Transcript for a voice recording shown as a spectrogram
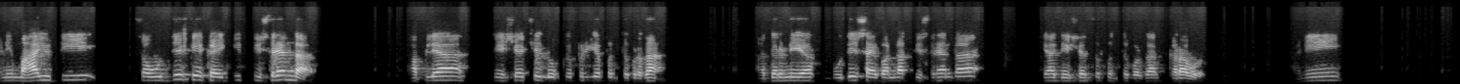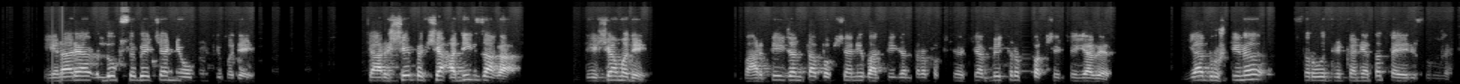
आणि महायुतीचा उद्देश एक आहे की तिसऱ्यांदा आपल्या देशाचे लोकप्रिय पंतप्रधान आदरणीय मोदी साहेबांना तिसऱ्यांदा या देशाचं पंतप्रधान करावं. आणि येणाऱ्या लोकसभेच्या निवडणुकीमध्ये चारशे पेक्षा अधिक जागा देशामध्ये भारतीय जनता पक्ष आणि भारतीय जनता पक्षाच्या मित्र पक्षाच्या याव्यात. या दृष्टीनं सर्व ठिकाणी आता तयारी सुरू झाली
